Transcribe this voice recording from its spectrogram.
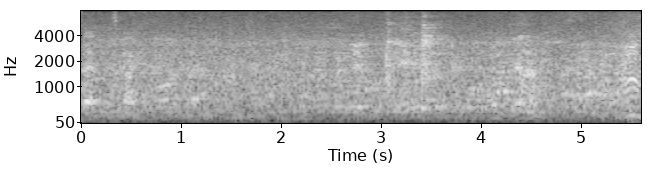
but let's go. Mm.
